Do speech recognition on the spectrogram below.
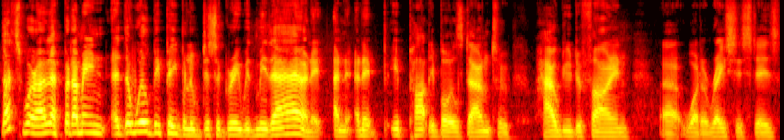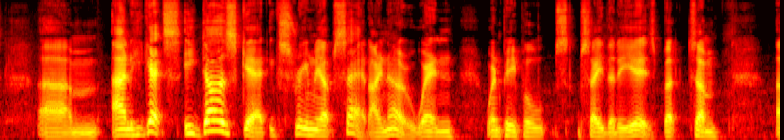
that's where I left. But I mean, there will be people who disagree with me there, and it and, and it, it partly boils down to how do you define uh, what a racist is. Um, and he gets he does get extremely upset. I know when when people say that he is, but um, uh,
